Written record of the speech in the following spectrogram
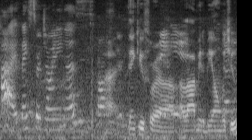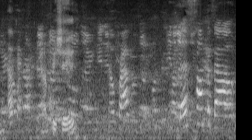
Hi, thanks for joining us. Uh, thank you for uh, allowing me to be on with you. Okay. I appreciate it. No problem. Let's talk about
